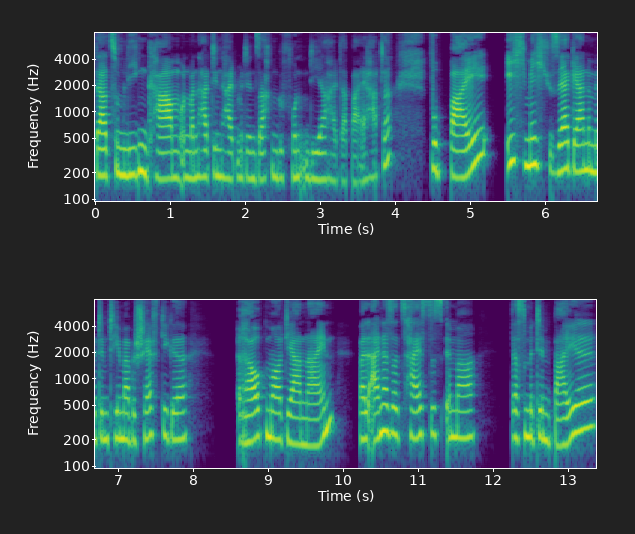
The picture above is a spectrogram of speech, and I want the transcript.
da zum Liegen kam und man hat ihn halt mit den Sachen gefunden, die er halt dabei hatte. Wobei ich mich sehr gerne mit dem Thema beschäftige, Raubmord ja, nein, weil einerseits heißt es immer, dass mit dem Beil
